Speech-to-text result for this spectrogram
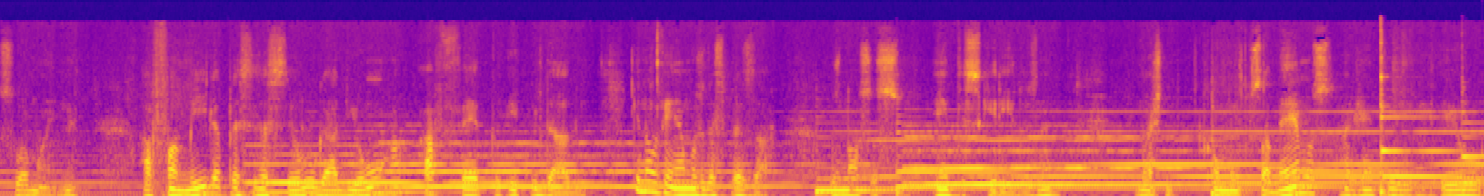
sua mãe. Né? A família precisa ser um lugar de honra, afeto e cuidado, que não venhamos desprezar os nossos entes queridos. Né? Nós, como sabemos, a gente, eu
